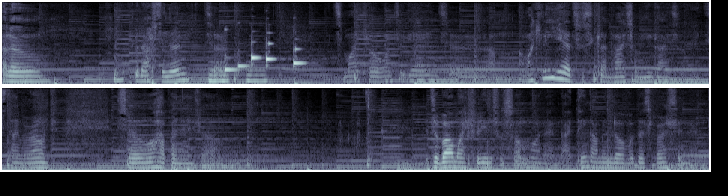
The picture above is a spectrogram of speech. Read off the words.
Hello, good afternoon. So it's Michael once again. So um, I'm actually here to seek advice from you guys this time around. So what happened is um, it's about my feelings for someone, and I think I'm in love with this person, and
